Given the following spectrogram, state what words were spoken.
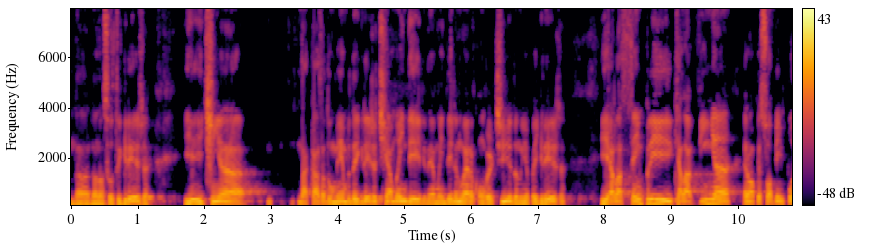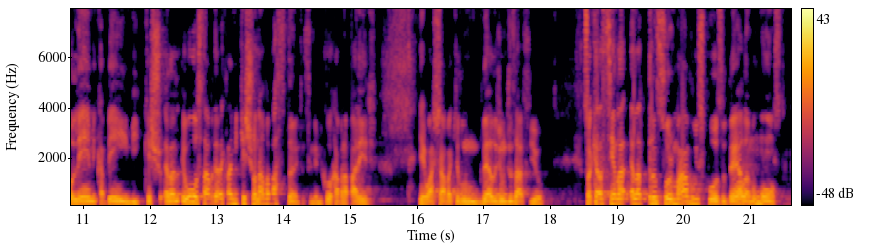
na, na nossa outra igreja, e aí tinha, na casa do membro da igreja, tinha a mãe dele, né? A mãe dele não era convertida, não ia para a igreja, e ela sempre que ela vinha, era uma pessoa bem polêmica, bem me question... ela, eu gostava dela que ela me questionava bastante, assim, né? me colocava na parede. E eu achava aquilo um belo de um desafio. Só que ela, assim, ela, ela transformava o esposo dela num monstro.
